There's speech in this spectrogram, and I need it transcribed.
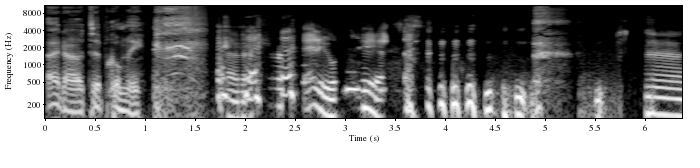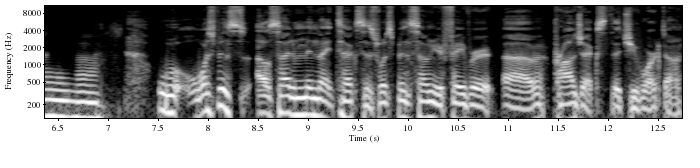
I know, typical me. uh, anyway, yeah. uh, What's been outside of Midnight Texas? What's been some of your favorite uh, projects that you've worked on?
